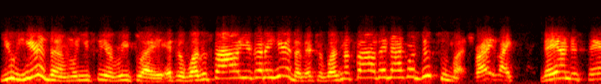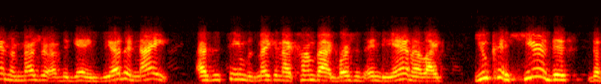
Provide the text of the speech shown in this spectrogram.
you hear them when you see a replay. If it was a foul, you're going to hear them. If it wasn't a foul, they're not going to do too much, right? Like they understand the measure of the game. The other night, as this team was making that comeback versus Indiana, like you could hear this the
